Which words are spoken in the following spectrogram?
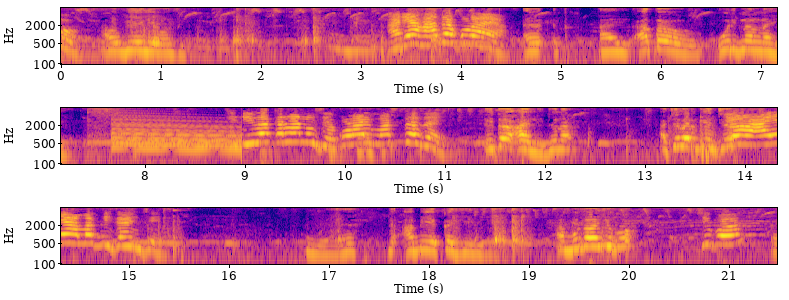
છે આવો બે લેવા છે. અરે હાથા કોળાયા એ, આ આ તો ઓરિજિનલ નહીં. ઈ દીવા કરવાનું છે કોળાઈ મસ્ત છે? એ તો આ લીધું ના. આ ચલા રૂપિયા છે? જો આએ અલગ ડિઝાઇન છે. ને આ બે એક જ જેવી છે. આ હું તો શું કહું? શું અ,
